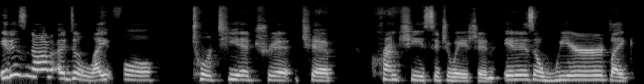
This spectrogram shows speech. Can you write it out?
It is not a delightful tortilla tri- chip crunchy situation. It is a weird like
